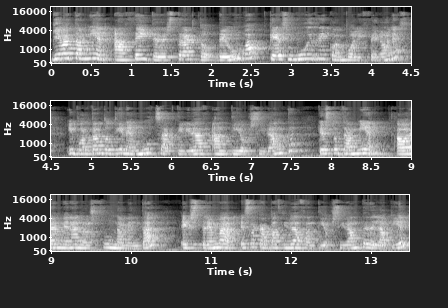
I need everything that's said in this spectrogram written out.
Lleva también aceite de extracto de uva, que es muy rico en polifenoles y por tanto tiene mucha actividad antioxidante que esto también ahora en verano es fundamental, extremar esa capacidad antioxidante de la piel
